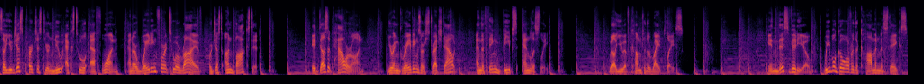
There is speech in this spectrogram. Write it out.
So you just purchased your new Xtool F1 and are waiting for it to arrive or just unboxed it. It doesn't power on, your engravings are stretched out, and the thing beeps endlessly. Well, you have come to the right place. In this video, we will go over the common mistakes,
